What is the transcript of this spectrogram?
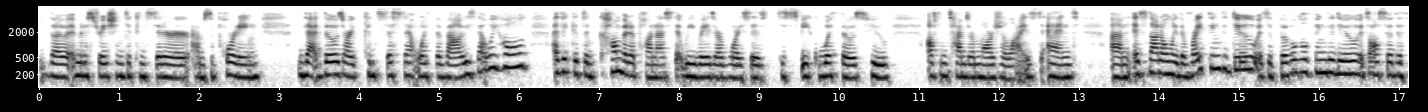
the administration to consider um, supporting that those are consistent with the values that we hold, I think it's incumbent upon us that we raise our voices to speak with those who oftentimes are marginalized. And um, it's not only the right thing to do, it's a biblical thing to do, it's also the,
